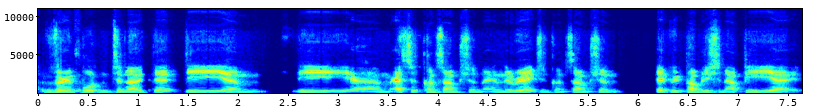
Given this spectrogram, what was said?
Very important to note that the um, the um, acid consumption and the reagent consumption that we publish in our PEA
